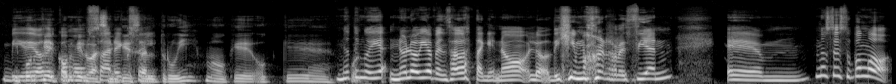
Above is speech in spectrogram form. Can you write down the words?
videos de cómo ¿por qué lo usar ¿Qué es altruismo o qué? O qué? No tengo idea, no lo había pensado hasta que no lo dijimos recién. Em, no sé, supongo,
